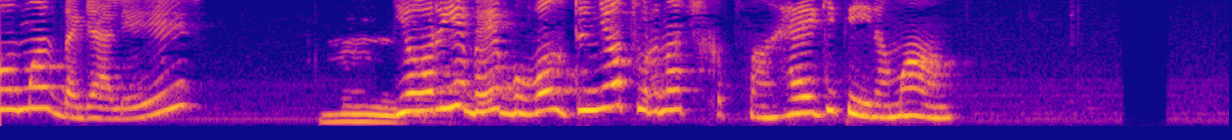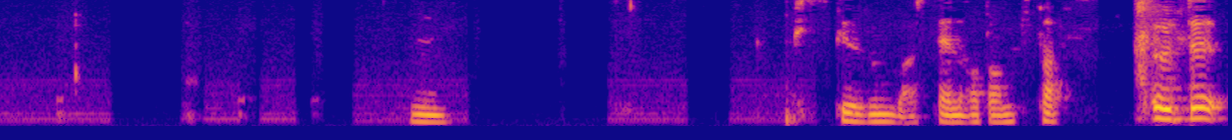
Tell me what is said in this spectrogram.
olmaz da gəlir. Hmm. Yarıya be bu val dünya turuna çıxıbsan. Həqiqi deyirəm ha. Hmm. Pis gözün var, seni adam tutar. Özde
